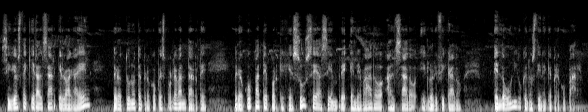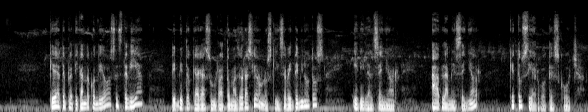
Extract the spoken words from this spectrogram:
Si Dios te quiere alzar, que lo haga Él, pero tú no te preocupes por levantarte Preocúpate porque Jesús sea siempre elevado, alzado y glorificado. Es lo único que nos tiene que preocupar. Quédate platicando con Dios este día. Te invito a que hagas un rato más de oración, unos 15-20 minutos, y dile al Señor, háblame Señor, que tu siervo te escucha.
